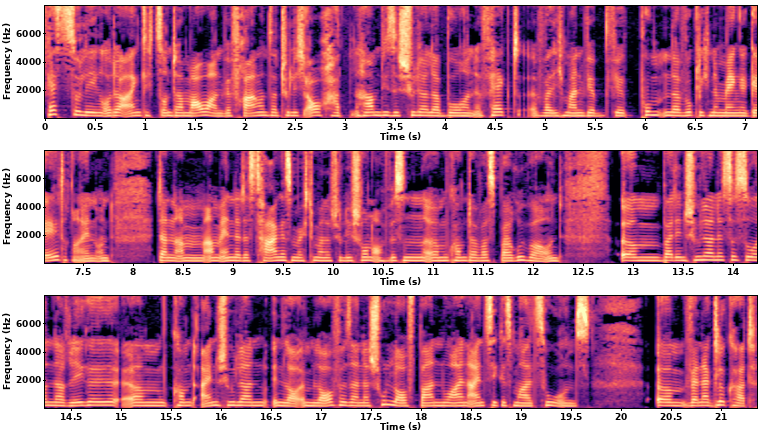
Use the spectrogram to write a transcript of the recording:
festzulegen oder eigentlich zu untermauern. Wir fragen uns natürlich auch, hat, haben diese Schülerlabore einen Effekt? Weil ich meine, wir, wir pumpen da wirklich eine Menge Geld rein und dann am, am Ende des Tages möchte man natürlich schon auch wissen, ähm, kommt da was bei rüber. Und ähm, bei den Schülern ist es so, in der Regel ähm, kommt ein Schüler in, im Laufe seiner Schullaufbahn nur ein einziges Mal zu uns, ähm, wenn er Glück hat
